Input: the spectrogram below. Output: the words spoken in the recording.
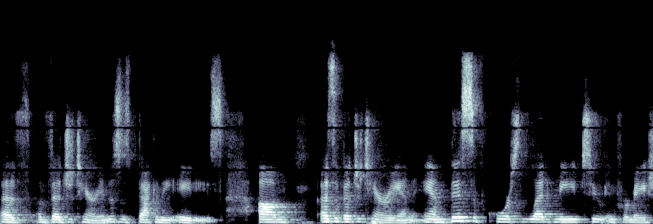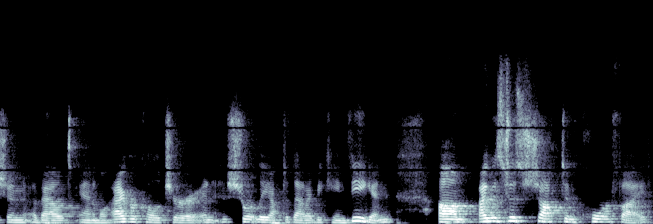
as a vegetarian. This was back in the 80s, um, as a vegetarian. And this, of course, led me to information about animal agriculture. And shortly after that, I became vegan. Um, I was just shocked and horrified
